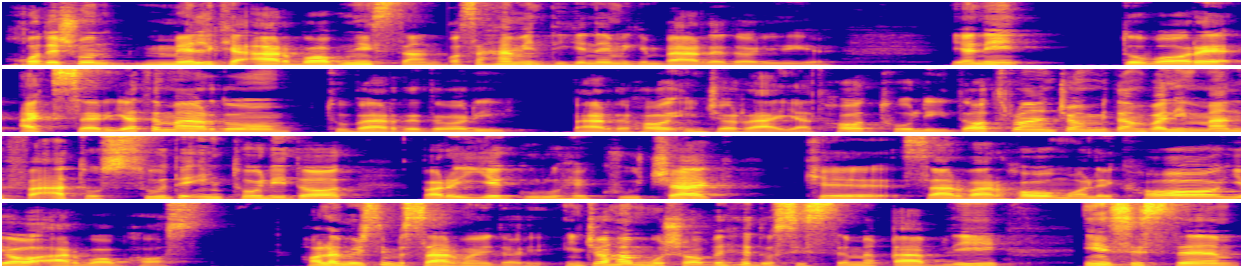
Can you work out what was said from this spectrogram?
خودشون ملک ارباب نیستن. واسه همین دیگه نمیگیم بردهداری دیگه. یعنی دوباره اکثریت مردم تو بردهداری برده ها اینجا رعیت ها تولیدات رو انجام میدن ولی منفعت و سود این تولیدات برای یک گروه کوچک که سرورها و مالک ها یا ارباب هاست حالا می‌رسیم به سرمایه داری اینجا هم مشابه دو سیستم قبلی. این سیستم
